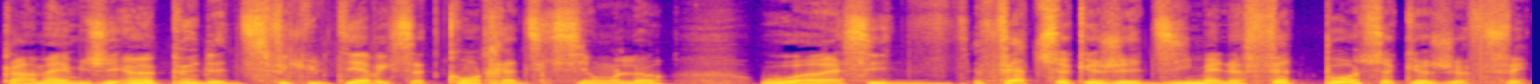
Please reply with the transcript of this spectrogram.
Quand même, j'ai un peu de difficulté avec cette contradiction-là. Où euh, c'est faites ce que je dis, mais ne faites pas ce que je fais.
